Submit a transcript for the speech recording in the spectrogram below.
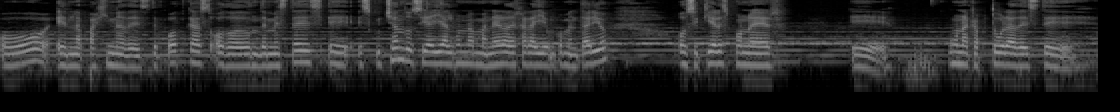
o en la página de este podcast o de donde me estés escuchando. Si hay alguna manera, dejar ahí un comentario o si quieres poner eh, una captura de este,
